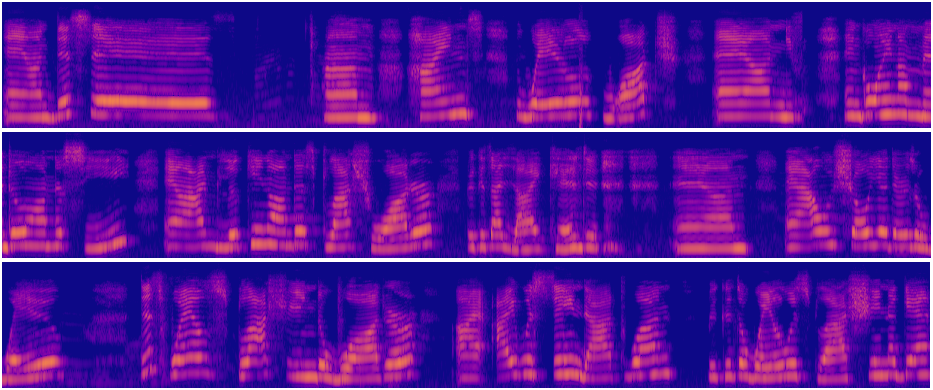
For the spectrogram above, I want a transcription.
And this is um Hyannis whale watch and and going on middle on the sea and I'm looking on the splash water because I like it. And and I will show you there's a whale. This whale splashing the water. I I was seeing that one because the whale was splashing again.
